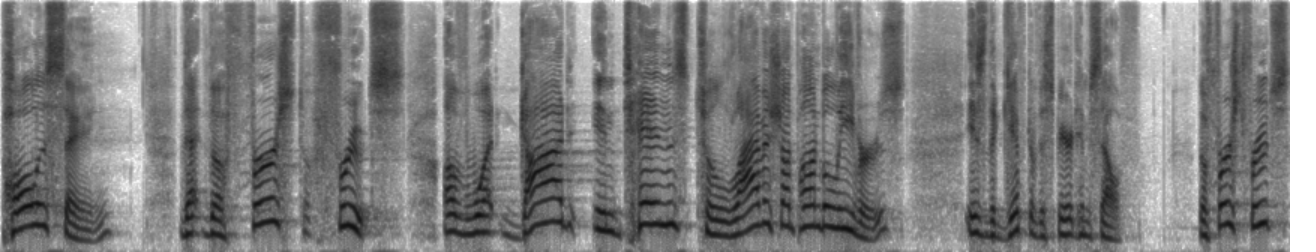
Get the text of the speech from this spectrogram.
Paul is saying that the first fruits of what God intends to lavish upon believers is the gift of the Spirit Himself. The first fruits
